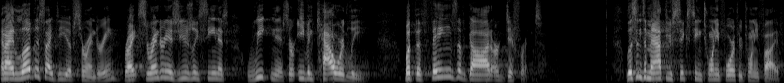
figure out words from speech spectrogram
And I love this idea of surrendering, right? Surrendering is usually seen as weakness or even cowardly, but the things of God are different. Listen to Matthew 16, 24 through 25.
